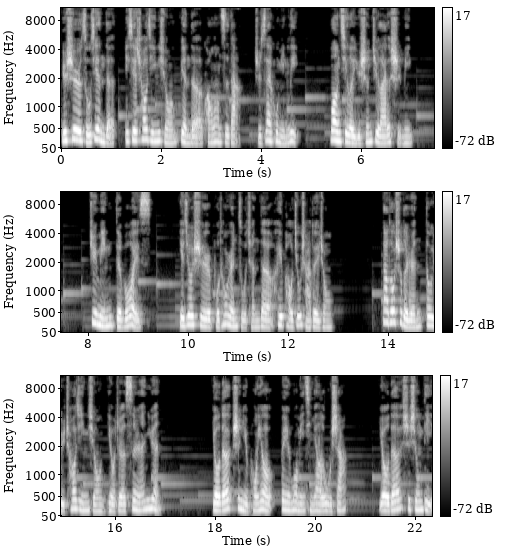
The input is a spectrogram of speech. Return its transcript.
于是，逐渐的一些超级英雄变得狂妄自大，只在乎名利，忘记了与生俱来的使命。剧名《The Boys》，也就是普通人组成的黑袍纠察队中。大多数的人都与超级英雄有着私人恩怨，有的是女朋友被莫名其妙的误杀，有的是兄弟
